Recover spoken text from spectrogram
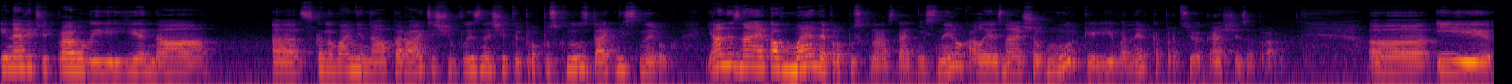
І навіть відправили її на сканування на апараті, щоб визначити пропускну здатність нирок. Я не знаю, яка в мене пропускна здатність нирок, але я знаю, що в Мурки ліва нирка працює краще за праву. Uh, і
